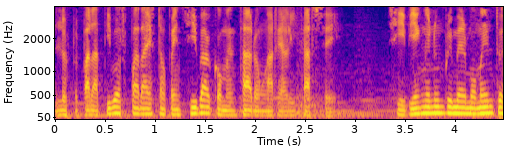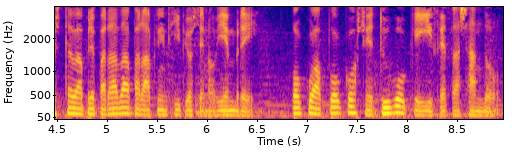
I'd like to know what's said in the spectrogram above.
los preparativos para esta ofensiva comenzaron a realizarse. Si bien en un primer momento estaba preparada para principios de noviembre, poco a poco se tuvo que ir retrasando.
